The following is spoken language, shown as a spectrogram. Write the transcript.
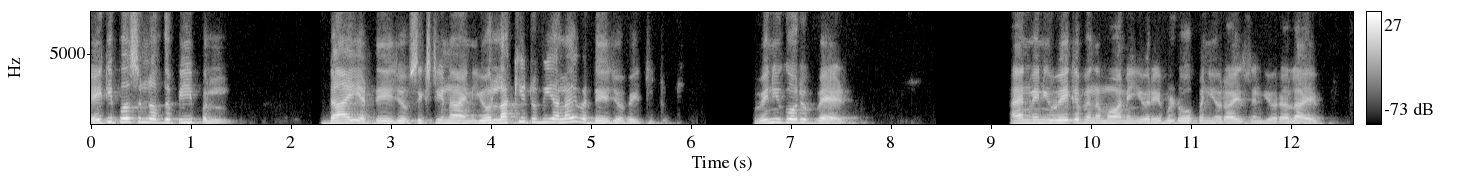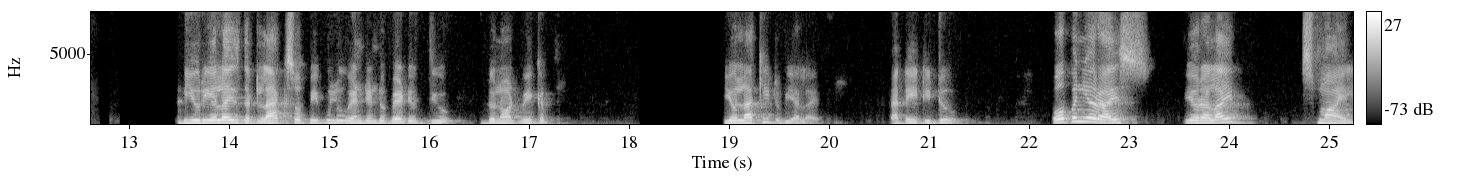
80% of the people die at the age of 69. You're lucky to be alive at the age of 82. When you go to bed, and when you wake up in the morning, you're able to open your eyes and you're alive. Do you realize that lakhs of people who went into bed with you do not wake up? You're lucky to be alive at 82. Open your eyes, you're alive, smile.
